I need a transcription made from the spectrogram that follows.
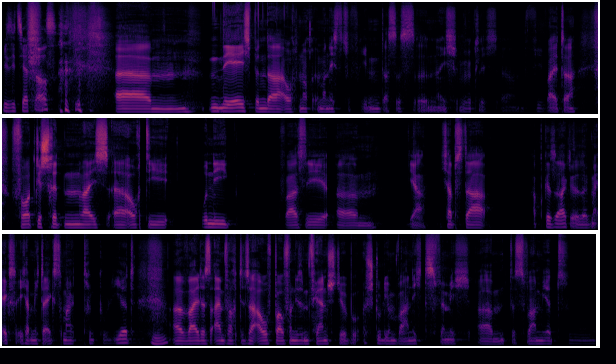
Wie sieht es jetzt aus? ähm, nee, ich bin da auch noch immer nicht zufrieden. Das ist äh, nicht wirklich äh, viel weiter fortgeschritten, weil ich äh, auch die Uni quasi, ähm, ja, ich habe es da abgesagt, oder sag mal, ich habe mich da extra matrikuliert, mhm. äh, weil das einfach dieser Aufbau von diesem Fernstudium war nichts für mich. Ähm, das war mir zu,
